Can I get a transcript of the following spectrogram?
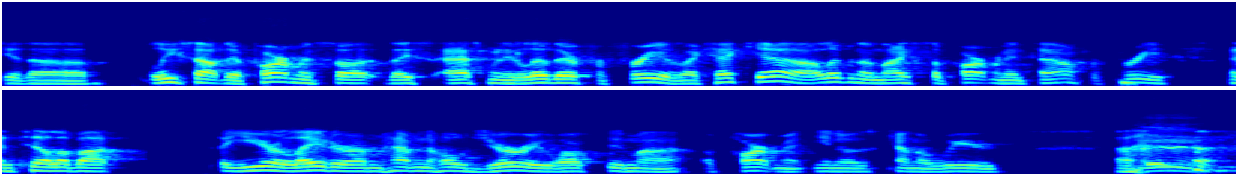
could uh, lease out the apartment. So they asked me to live there for free. I was like, heck yeah, I live in a nice apartment in town for free until about a year later, I'm having the whole jury walk through my apartment. You know, it's kind of weird uh, Mm.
